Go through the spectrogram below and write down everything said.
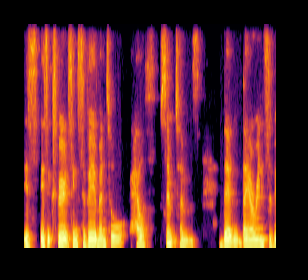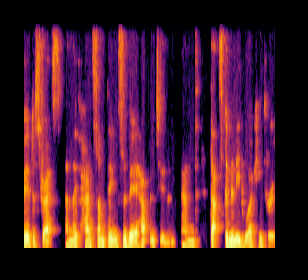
is is experiencing severe mental health symptoms then they are in severe distress and they've had something severe happen to them and that's going to need working through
